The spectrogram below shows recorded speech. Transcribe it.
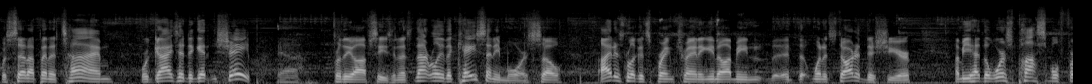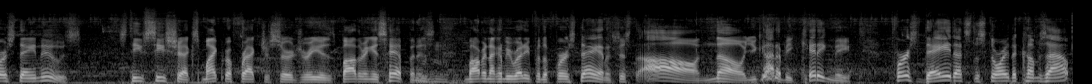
was set up in a time where guys had to get in shape yeah. for the offseason. It's not really the case anymore. So I just look at spring training. You know, I mean, it, when it started this year, I mean, you had the worst possible first day news. Steve Cishek's microfracture surgery is bothering his hip and is mm-hmm. probably not going to be ready for the first day. And it's just, oh no, you got to be kidding me first day, that's the story that comes out.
